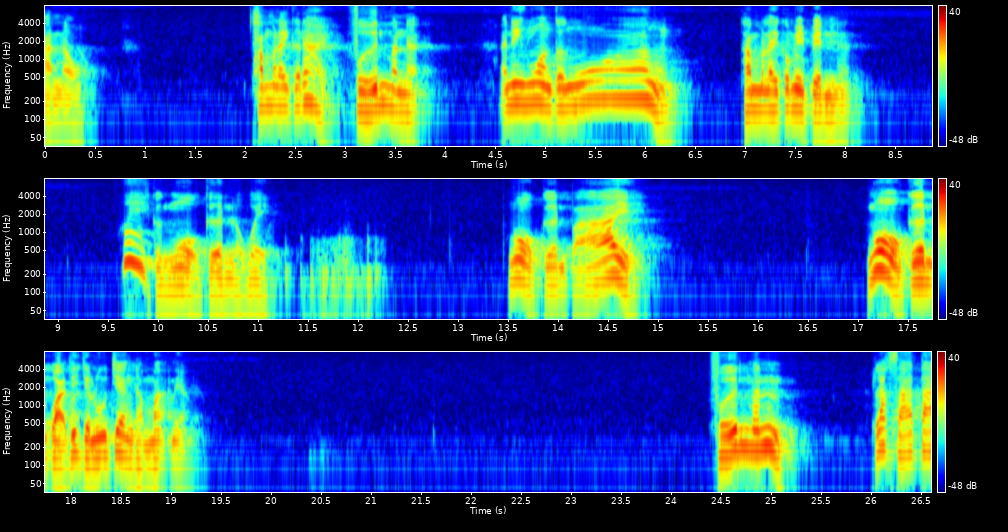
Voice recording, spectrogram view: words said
านเอาทำอะไรก็ได้ ฝืนมันน่ะ อันนี้ง่วงก็ง่วง ทำอะไรก็ไม่เป็นเฮ้ยก็โง่เกินหรอกเว้ยโง่เกินไป โง่เกินกว่าที่จะรู้แจ้งธรรมะเนี่ย ฝืนมัน รักษาตา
